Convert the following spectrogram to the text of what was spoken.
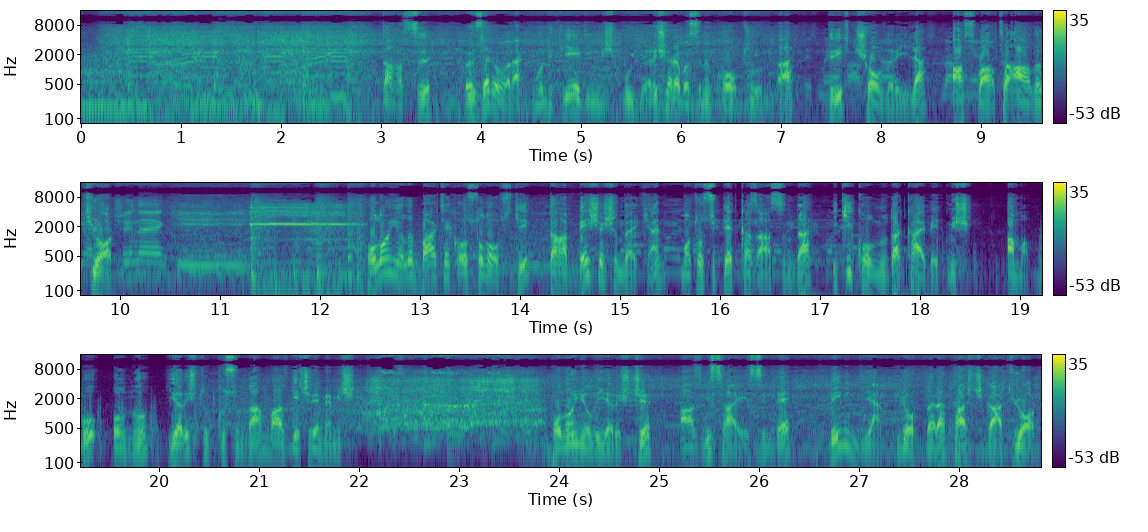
Dahası özel olarak modifiye edilmiş bu yarış arabasının koltuğunda drift şovlarıyla asfaltı ağlatıyor. Polonyalı Bartek Ostolowski daha 5 yaşındayken motosiklet kazasında iki kolunu da kaybetmiş. Ama bu onu yarış tutkusundan vazgeçirememiş. Polonyalı yarışçı azmi sayesinde benim diyen pilotlara taş çıkartıyor.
